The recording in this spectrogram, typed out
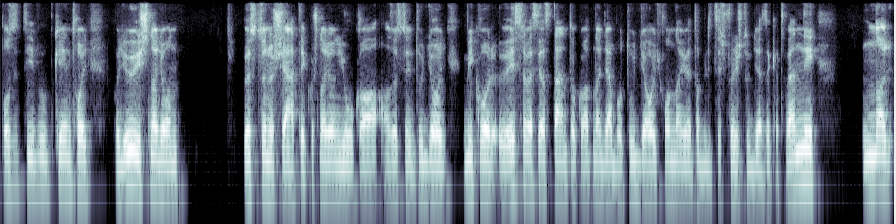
pozitívúbbként, hogy, hogy ő is nagyon ösztönös játékos, nagyon jók az ösztön, tudja, hogy mikor ő észreveszi a stántokat, nagyjából tudja, hogy honnan jött a blitz, és föl is tudja ezeket venni. Nagy,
